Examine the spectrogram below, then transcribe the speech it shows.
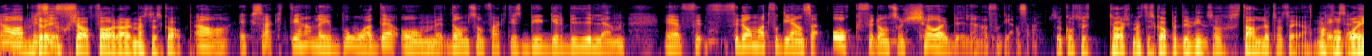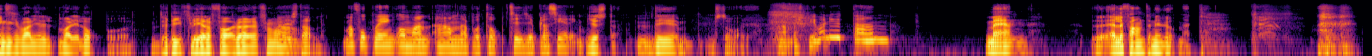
Ja, dra- precis. Förarmästerskap. Ja, exakt. Det handlar ju både om de som faktiskt bygger bilen, eh, för, för dem att få glänsa och för de som kör bilen att få glänsa. Så konstruktörsmästerskapet det vinns av stallet så att säga. Man får Exakt. poäng i varje, varje lopp och det är flera förare från varje Ja. stall. Man får poäng om man hamnar på topp 10-placering. Just det, Mm. det så var det. Annars blir man utan. Men, elefanten i rummet.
